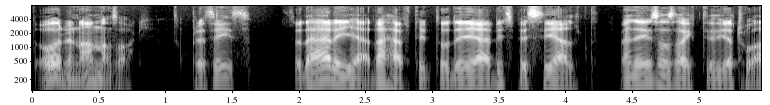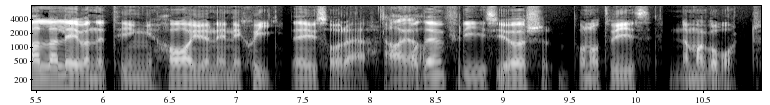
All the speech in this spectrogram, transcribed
Då är det en annan sak. Precis. Så det här är jävla häftigt och det är jävligt speciellt. Men det är ju som sagt, jag tror alla levande ting har ju en energi. Det är ju så det är. Ja, ja. Och den frigörs på något vis när man går bort.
